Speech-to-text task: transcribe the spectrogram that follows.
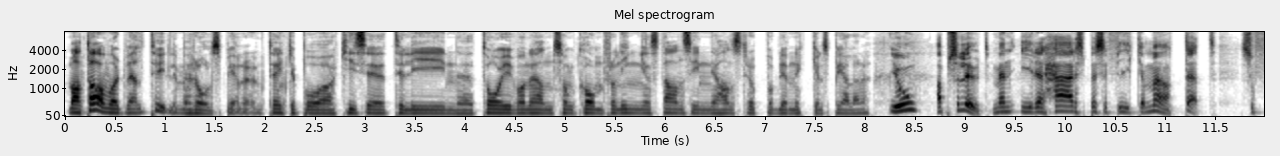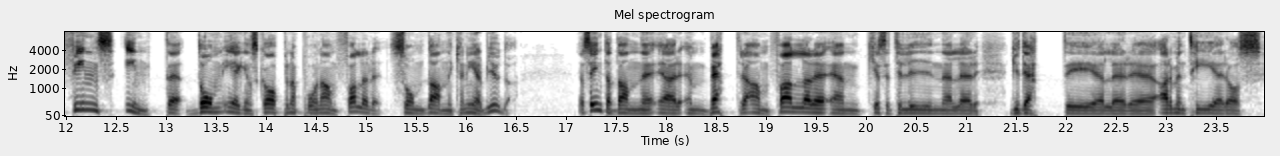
Manta har varit väldigt tydlig med rollspelare. Tänker på Kiese Thelin, Toivonen som kom från ingenstans in i hans trupp och blev nyckelspelare. Jo, absolut, men i det här specifika mötet så finns inte de egenskaperna på en anfallare som Danne kan erbjuda. Jag säger inte att Danne är en bättre anfallare än Kiese eller Gudetti eller eh, Armenteros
